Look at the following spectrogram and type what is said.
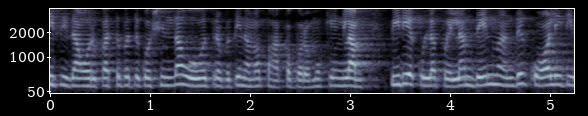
ஈஸி தான். ஒரு பத்து பத்து கொஷின் தான் ஒவ்வொருத்தரை பற்றி நம்ம பார்க்க போகிறோம் ஓகேங்களா வீடியோக்குள்ளே போயிடலாம். தென் வந்து குவாலிட்டி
